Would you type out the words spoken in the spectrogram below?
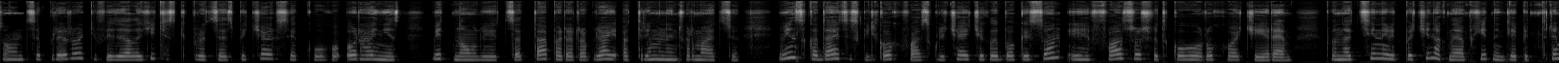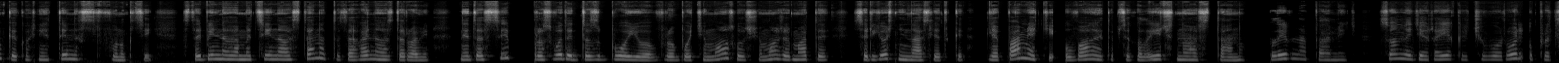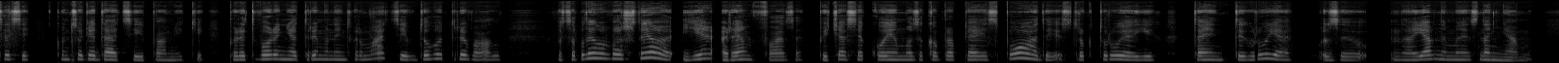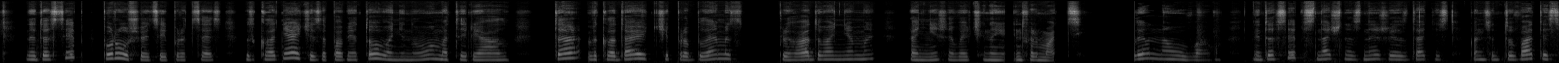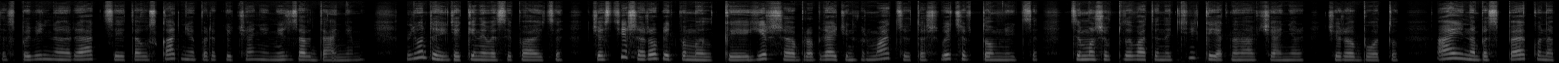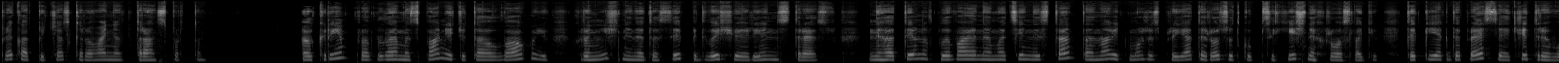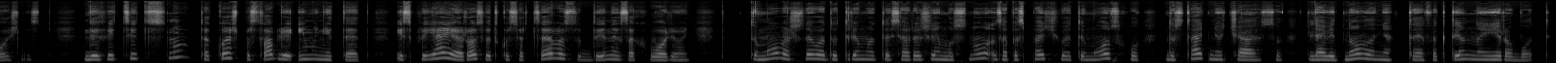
Сон це природній фізіологічний процес, під час якого організм відновлюється та переробляє отриману інформацію. Він складається з кількох фаз, включаючи глибокий сон і фазу швидкого руху очей РЕМ. Повноцінний відпочинок необхідний для підтримки когнітивних функцій, стабільного емоційного стану та загального здоров'я. Недосип призводить до збою в роботі мозку, що може мати серйозні наслідки для пам'яті, уваги та психологічного стану. Вплив на пам'ять. Сон відіграє ключову роль у процесі консолідації пам'яті, перетворення отриманої інформації в довготривалу. Особливо важлива є REM-фаза, під час якої мозок обробляє спогади, структурує їх та інтегрує з наявними знаннями. Недосип порушує цей процес, ускладняючи запам'ятовування нового матеріалу та викладаючи проблеми з пригадуваннями раніше вивченої інформації. Вплив на увагу. Недосип значно знижує здатність концентруватися, сповільнює реакції та ускладнює переключання між завданнями. Люди, які не висипаються, частіше роблять помилки, гірше обробляють інформацію та швидше втомлюються. Це може впливати не тільки як на навчання чи роботу, а й на безпеку, наприклад, під час керування транспортом. Окрім проблеми з пам'яттю та увагою, хронічний недосип підвищує рівень стресу, негативно впливає на емоційний стан та навіть може сприяти розвитку психічних розладів, такі як депресія чи тривожність. Дефіцит сну також послаблює імунітет і сприяє розвитку серцево-судинних захворювань. Тому важливо дотримуватися режиму сну, забезпечувати мозку достатньо часу для відновлення та ефективної роботи.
